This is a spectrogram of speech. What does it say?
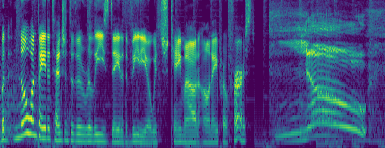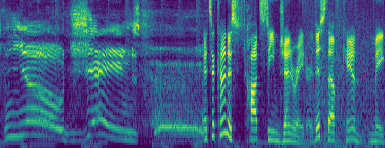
But no one paid attention to the release date of the video, which came out on April 1st. No! No, James! It's a kind of hot steam generator. This stuff can make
